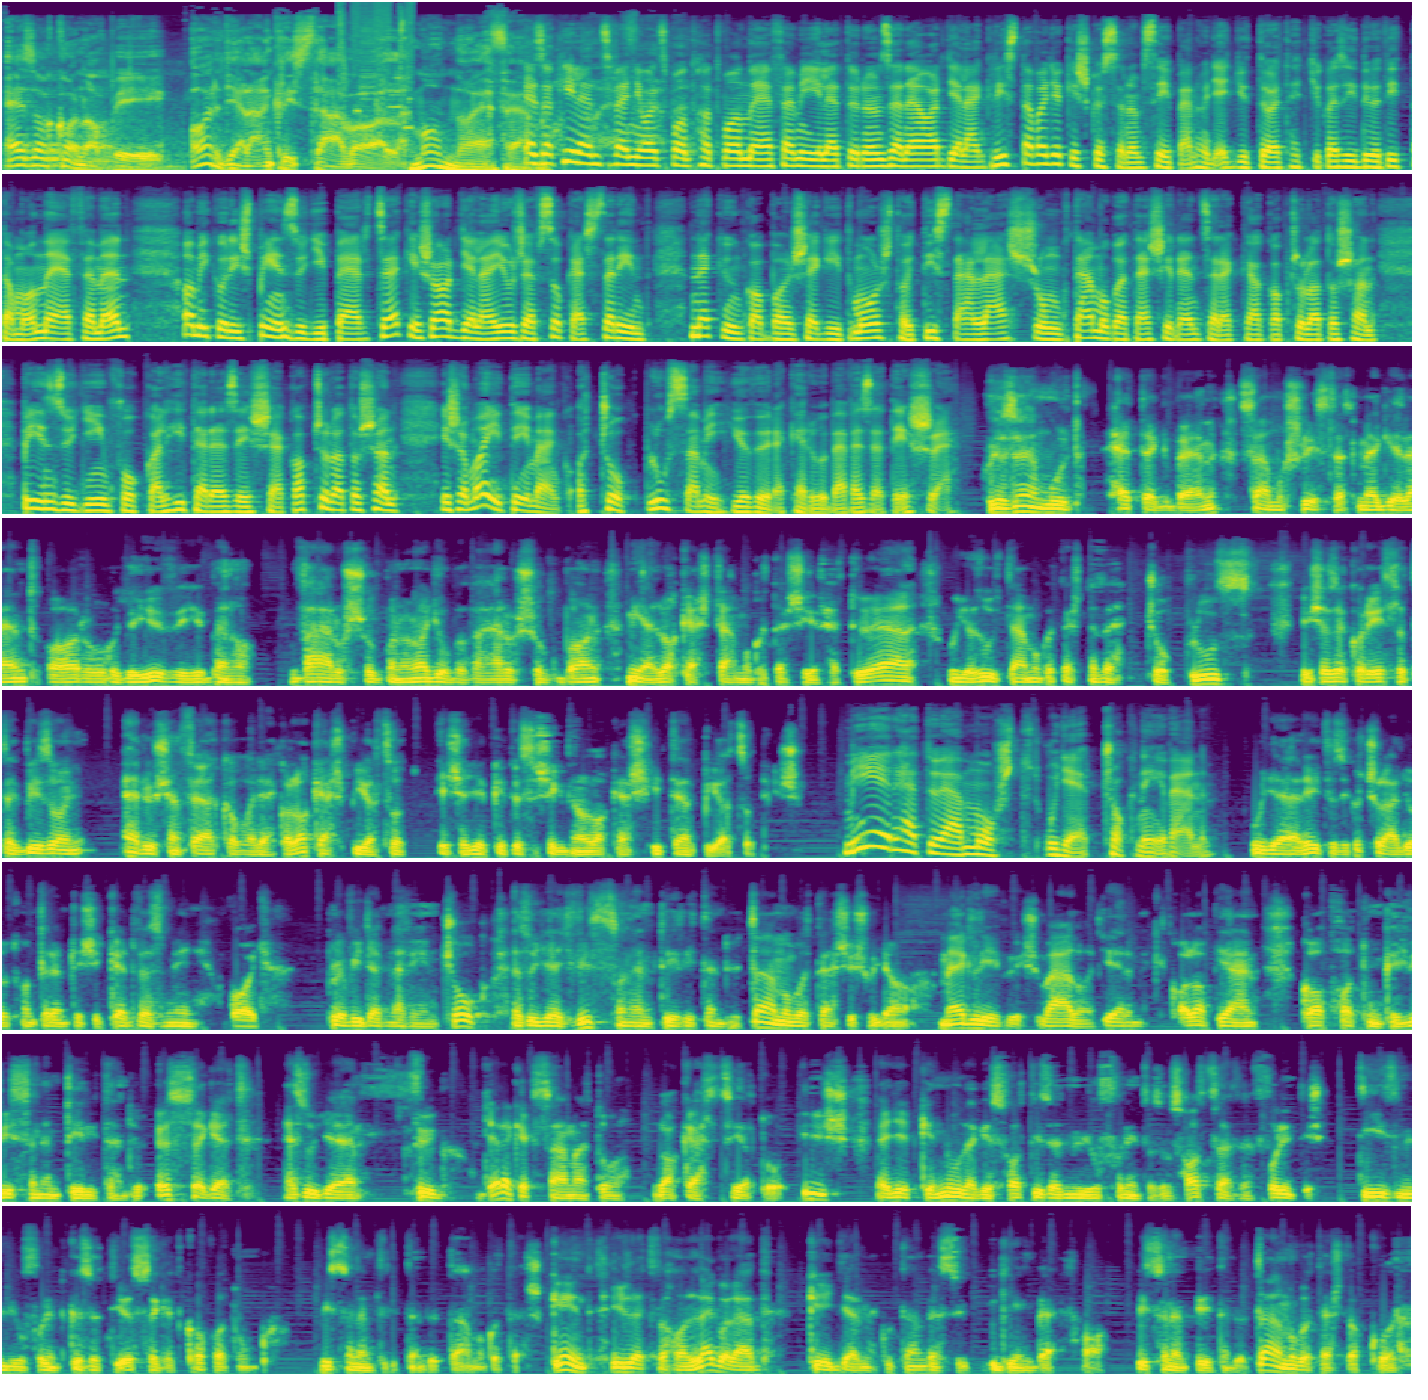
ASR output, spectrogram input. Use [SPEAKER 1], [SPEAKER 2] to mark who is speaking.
[SPEAKER 1] Ez a kanapé. Argyelán Krisztával. Manna FM.
[SPEAKER 2] Ez a 98.6 Manna FM életörömzene, Argyelán Kriszta vagyok, és köszönöm szépen, hogy együtt tölthetjük az időt itt a Manna FM-en, amikor is pénzügyi percek, és Argyelán József szokás szerint nekünk abban segít most, hogy tisztán lássunk támogatási rendszerekkel kapcsolatosan, pénzügyi infokkal, hitelezéssel kapcsolatosan, és a mai témánk a Csok Plusz, ami jövőre kerül bevezetésre.
[SPEAKER 3] Hogy az elmúlt hetekben számos részlet megjelent arról, hogy a jövő évben a városokban, a nagyobb városokban milyen lakástámogatás érhető el. Ugye az új támogatás neve Csok Plus, és ezek a részletek bizony erősen felkavarják a lakáspiacot, és egyébként összességben a lakáshitelpiacot is.
[SPEAKER 2] Mi érhető el most, ugye, Csok néven?
[SPEAKER 3] Ugye létezik a családi otthonteremtési kedvezmény, vagy rövidebb nevén csok. Ez ugye egy visszanemtérítendő támogatás, és ugye a meglévő és vállalt gyermekek alapján kaphatunk egy visszanemtérítendő összeget. Ez ugye függ a gyerekek számától, lakáscéltól is. Egyébként 0,6 millió forint, azaz 600 ezer forint és 10 millió forint közötti összeget kaphatunk visszanemtérítendő támogatásként, illetve ha legalább két gyermek után veszük igénybe a visszanemtérítendő támogatást, akkor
